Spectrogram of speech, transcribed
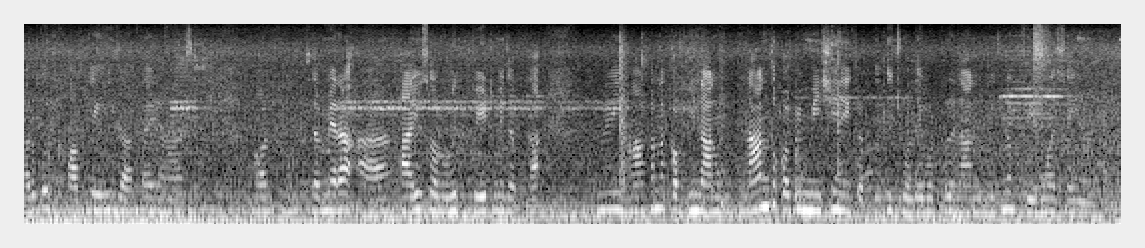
हर कोई खा के ही जाता है यहाँ से। और जब मेरा आयुष और रोहित पेट में जब था, मैं यहाँ का ना कभी नान नान तो कभी मिस ही नहीं करती थी, छोले भटूरे नान, इतना फ़ेमस है यहाँ। का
